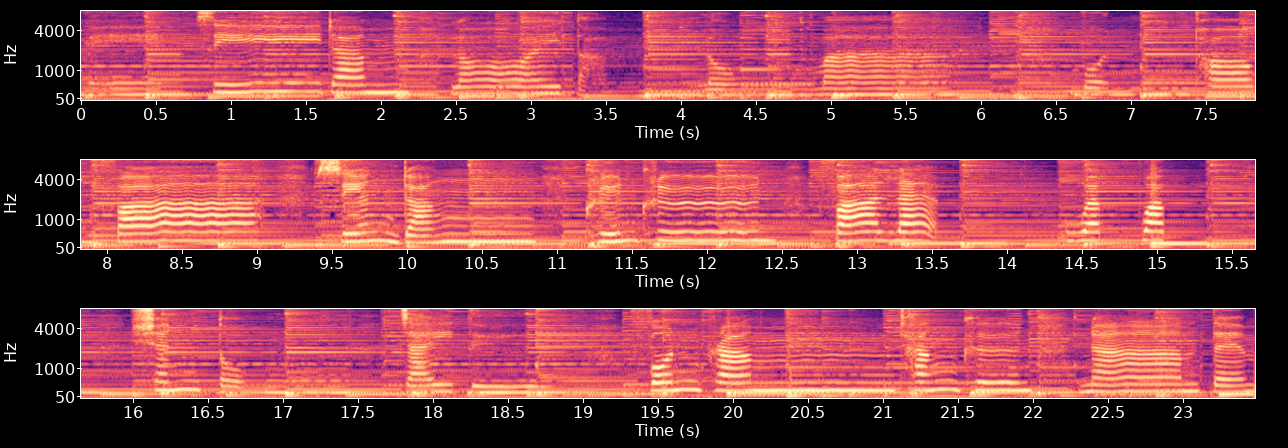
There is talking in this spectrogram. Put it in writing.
เมฆสีดำลอยต่ำลงมา บนท้องฟ้า เสียงดัง คลื่นคลื่นฟ้าแลบ แวบวับ ฉันตกใจตื่น ฝนพรำทั้งคืน น้ำเต็ม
